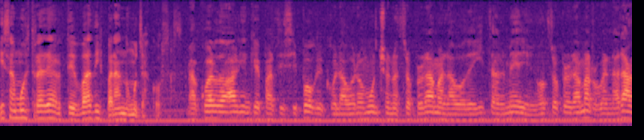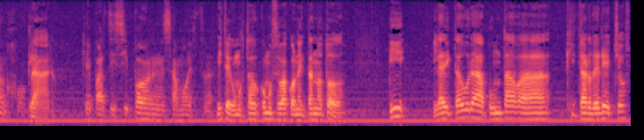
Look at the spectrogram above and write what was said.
Y esa muestra de arte va disparando muchas cosas. Me acuerdo a alguien que participó, que colaboró mucho en nuestro programa, La Bodeguita del Medio, y en otros programas, Rubén Naranjo. Claro. Que participó en esa muestra. ¿Viste cómo, está, cómo se va conectando todo? Y la dictadura apuntaba a quitar derechos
